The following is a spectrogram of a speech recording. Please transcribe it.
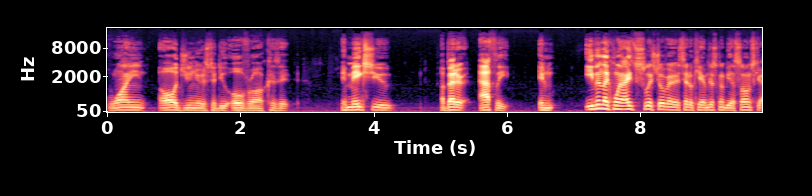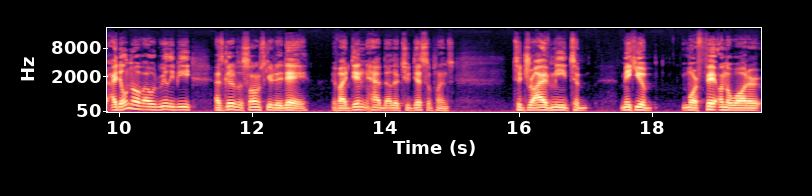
wanting all juniors to do overall because it it makes you a better athlete. And even like when I switched over and I said, okay, I'm just gonna be a slalom skier. I don't know if I would really be as good of a slalom skier today if I didn't have the other two disciplines to drive me to make you a, more fit on the water.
